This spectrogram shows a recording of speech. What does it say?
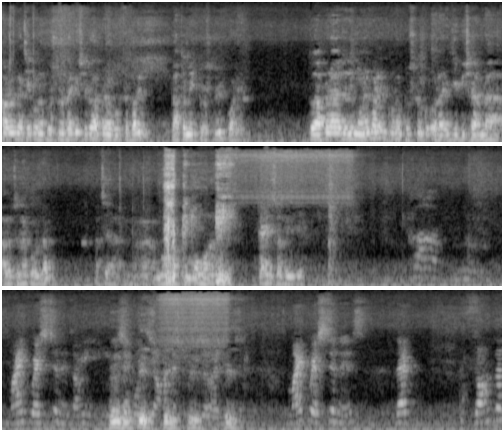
কারোর কাছে কোনো প্রশ্ন থাকে সেটাও আপনারা করতে পারেন। প্রাথমিক প্রশ্নের পরে। তো আপনারা যদি মনে করেন কোনো প্রশ্ন ওরা যে বিষয়ে আমরা আলোচনা করলাম আচ্ছা Mohan Times of India My question is, I mean, hmm, ইংলিশে হুম, please, বলছি, আমাদের please, please, please. My question is that from the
